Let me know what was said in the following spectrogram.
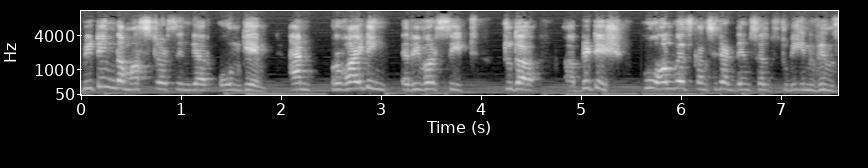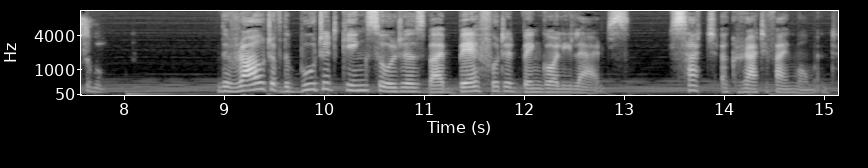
beating the masters in their own game and providing a reverse seat to the uh, British, who always considered themselves to be invincible. The rout of the booted king soldiers by barefooted Bengali lads. Such a gratifying moment.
